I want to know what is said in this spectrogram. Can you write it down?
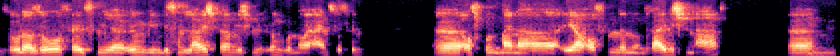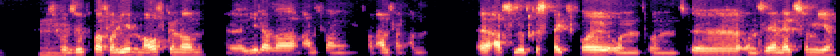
so oder so, fällt es mir irgendwie ein bisschen leichter, mich irgendwo neu einzufinden, äh, aufgrund meiner eher offenen und reinischen Art. Ähm, mhm. Ich wurde super von jedem aufgenommen. Äh, jeder war am Anfang, von Anfang an äh, absolut respektvoll und, und, äh, und sehr nett zu mir.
